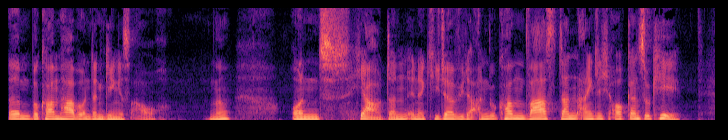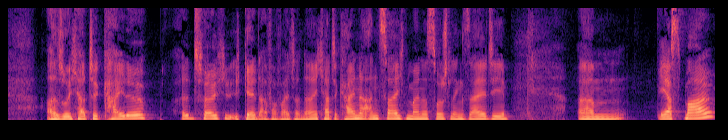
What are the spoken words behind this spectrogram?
ähm, bekommen habe und dann ging es auch, ne. Und ja, dann in der Kita wieder angekommen, war es dann eigentlich auch ganz okay. Also ich hatte keine Anzeichen, ich gehe einfach weiter, ne? Ich hatte keine Anzeichen meiner Social Anxiety. Ähm, erstmal,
